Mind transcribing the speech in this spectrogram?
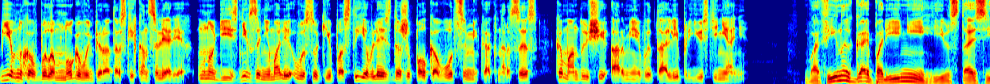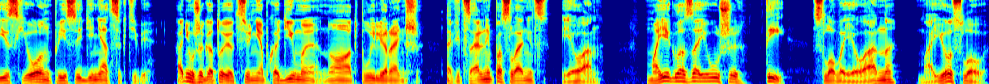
Евнухов было много в императорских канцеляриях. Многие из них занимали высокие посты, являясь даже полководцами, как Нарсес, командующий армией в Италии при Юстиниане. «В Афинах Гай Парини и Евстасий Исхион присоединятся к тебе. Они уже готовят все необходимое, но отплыли раньше. Официальный посланец Иоанн. Мои глаза и уши — ты. Слово Иоанна — мое слово.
